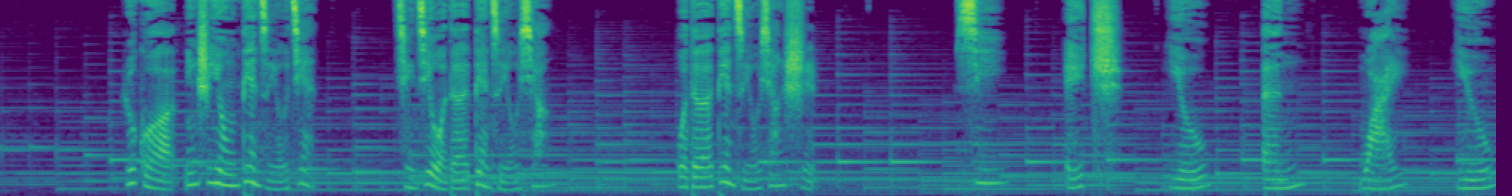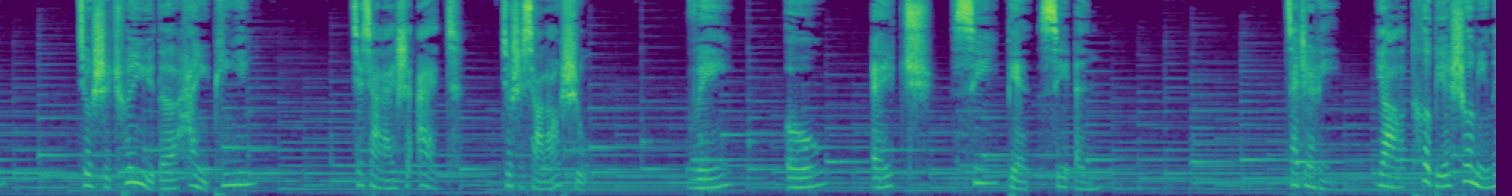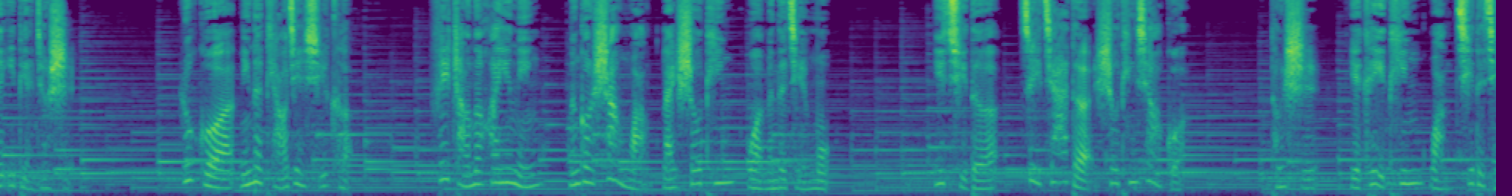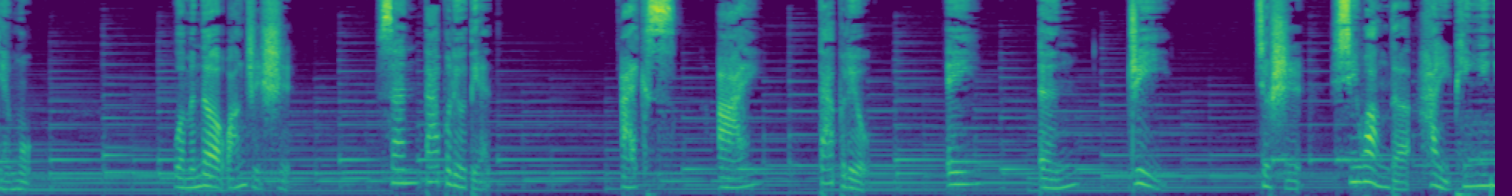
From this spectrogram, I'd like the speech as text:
如果您是用电子邮件，请记我的电子邮箱。我的电子邮箱是 c h u n y u，就是春雨的汉语拼音。接下来是 at，就是小老鼠 v o h c 点 c n。在这里要特别说明的一点就是。如果您的条件许可，非常的欢迎您能够上网来收听我们的节目，以取得最佳的收听效果。同时，也可以听往期的节目。我们的网址是三 w 点 x i w a n g，就是希望的汉语拼音。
